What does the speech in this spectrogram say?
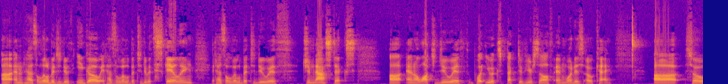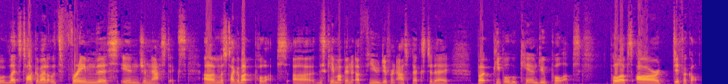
Uh, and it has a little bit to do with ego, it has a little bit to do with scaling, it has a little bit to do with gymnastics, uh, and a lot to do with what you expect of yourself and what is okay. Uh, so let's talk about it. Let's frame this in gymnastics. Uh, let's talk about pull ups. Uh, this came up in a few different aspects today, but people who can do pull ups. Pull ups are difficult.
